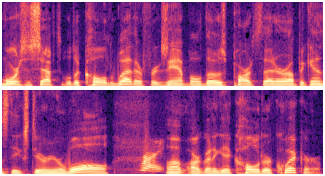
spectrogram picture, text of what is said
more susceptible to cold weather. For example, those parts that are up against the exterior wall right. um, are going to get colder quicker.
